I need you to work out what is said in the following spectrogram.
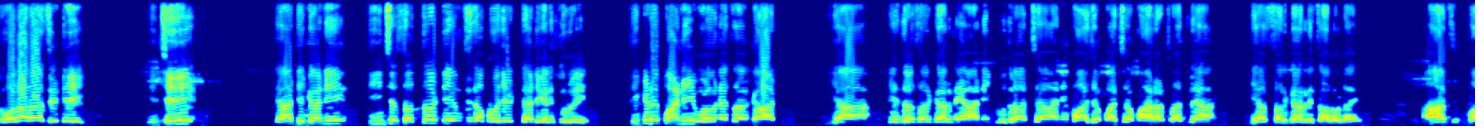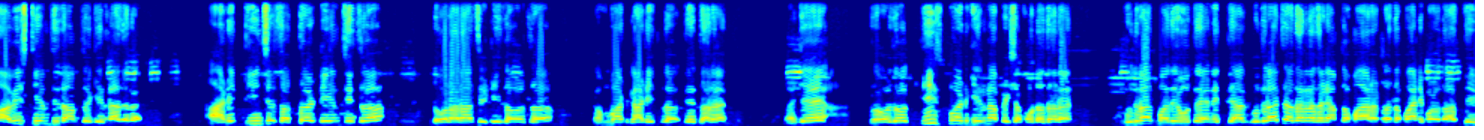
डोलारा सिटी जी त्या ठिकाणी तीनशे सत्तर टीएमसीचा प्रोजेक्ट त्या ठिकाणी सुरू आहे. तिकडे पाणी वळवण्याचा घाट या केंद्र सरकारने आणि गुजरातच्या आणि भाजपाच्या महाराष्ट्रातल्या या सरकारने चालवला आहे. आज बावीस टीएमसीचं आमचं गिरणा धरण आणि तीनशे सत्तर टीएमसीचं डोलारा सिटी जवळचं कंबाट गाडीतलं ते धरण म्हणजे जवळजवळ तीस पट गिरणापेक्षा मोठं धरण गुजरातमध्ये होते आणि त्या गुजरातच्या धरणासाठी आमचं महाराष्ट्राचं पाणी पडत असतील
